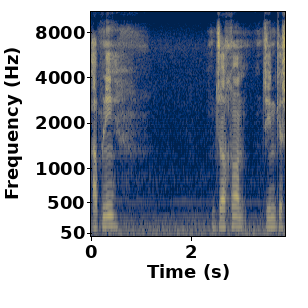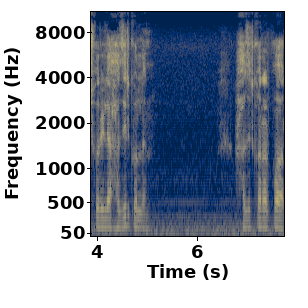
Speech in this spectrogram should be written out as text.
আপনি যখন জিনকে শরীরে হাজির করলেন, হাজির করার পর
